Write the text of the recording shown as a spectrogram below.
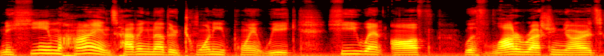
Nyheim Hines having another 20 point week. He went off with a lot of rushing yards.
